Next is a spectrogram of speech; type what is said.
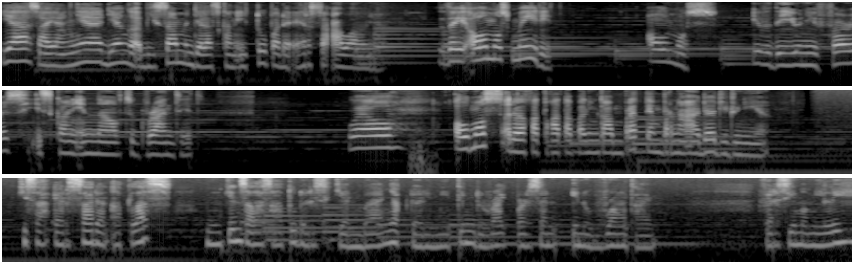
Ya, sayangnya dia nggak bisa menjelaskan itu pada Ersa awalnya. They almost made it. Almost. If the universe is kind enough to grant it. Well, almost adalah kata-kata paling kampret yang pernah ada di dunia. Kisah Ersa dan Atlas mungkin salah satu dari sekian banyak dari meeting the right person in a wrong time. Versi memilih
